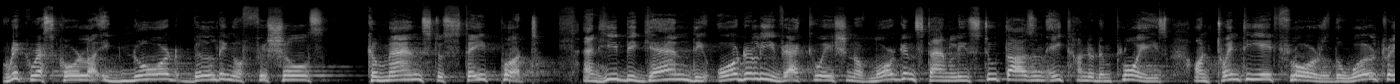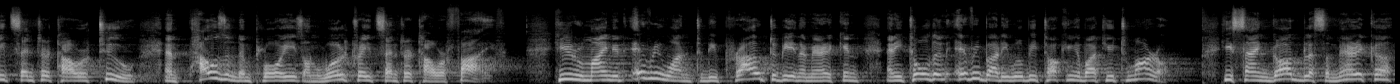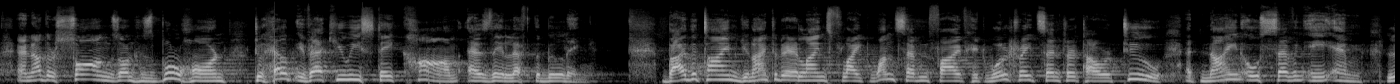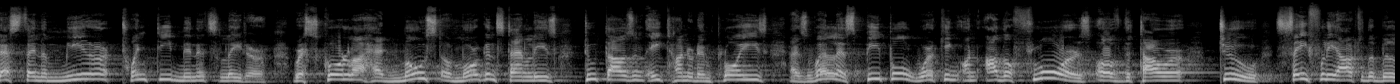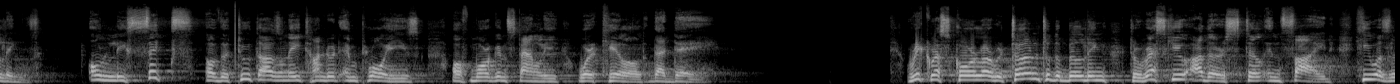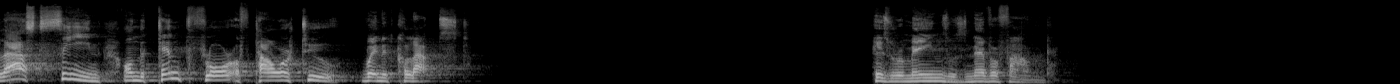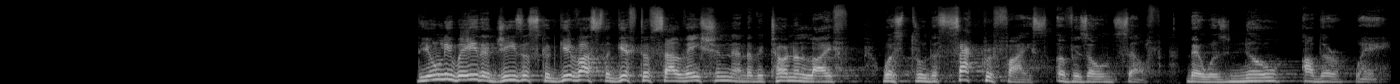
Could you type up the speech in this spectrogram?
Rick Rescorla ignored building officials' commands to stay put, and he began the orderly evacuation of Morgan Stanley's 2,800 employees on 28 floors of the World Trade Center Tower 2 and 1,000 employees on World Trade Center Tower 5. He reminded everyone to be proud to be an American, and he told them everybody will be talking about you tomorrow. He sang God Bless America and other songs on his bullhorn to help evacuees stay calm as they left the building. By the time United Airlines Flight 175 hit World Trade Center Tower 2 at 9:07 a.m., less than a mere 20 minutes later, Rescorla had most of Morgan Stanley's 2,800 employees as well as people working on other floors of the Tower 2 safely out of the buildings. Only six of the 2,800 employees of Morgan Stanley were killed that day. Rick Rescorla returned to the building to rescue others still inside. He was last seen on the 10th floor of Tower 2 when it collapsed. His remains was never found. The only way that Jesus could give us the gift of salvation and of eternal life was through the sacrifice of his own self. There was no other way.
